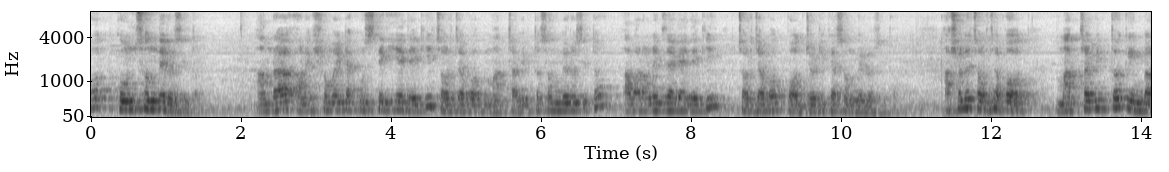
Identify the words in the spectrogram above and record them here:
পদ কোন ছন্দে রচিত? আমরা অনেক সময় এটা খুঁজতে গিয়ে দেখি চর্যাপদ মাত্রাবৃত্ত ছন্দে রচিত, আবার অনেক জায়গায় দেখি চর্যাপদ পর্যটিকা ছন্দে রচিত। আসলে চর্যাপদ মাত্রাবৃত্ত কিংবা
